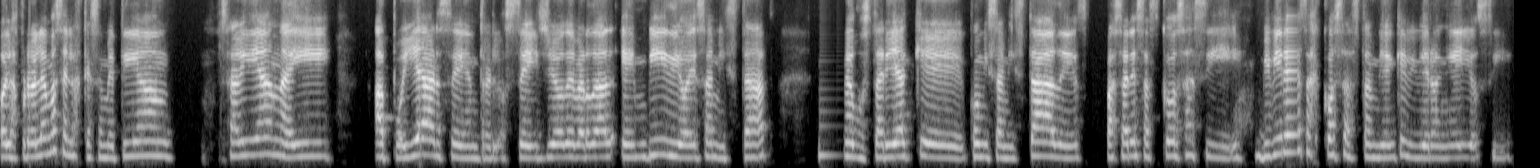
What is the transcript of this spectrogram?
o los problemas en los que se metían, sabían ahí apoyarse entre los seis. Yo de verdad envidio esa amistad. Me gustaría que con mis amistades pasar esas cosas y vivir esas cosas también que vivieron ellos y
